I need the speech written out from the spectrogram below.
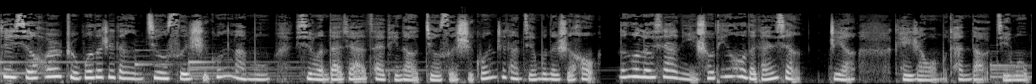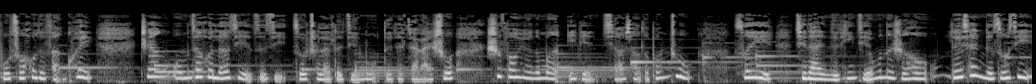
对小花主播的这档《旧色时光》栏目，希望大家在听到《旧色时光》这档节目的时候，能够留下你收听后的感想。这样可以让我们看到节目播出后的反馈，这样我们才会了解自己做出来的节目对大家来说是否有那么一点小小的帮助。所以，期待你在听节目的时候留下你的足迹，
